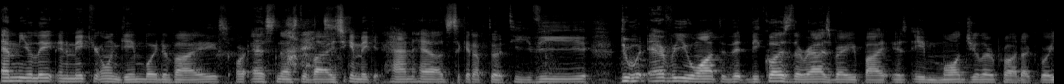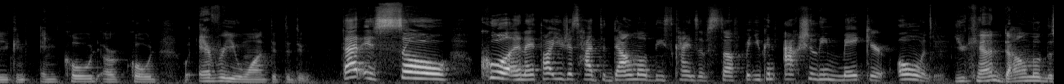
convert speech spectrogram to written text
emulate and make your own Game Boy device or SNES device. You can make it handheld, stick it up to a TV, do whatever you want with it because the Raspberry Pi is a modular product where you can encode or code whatever you want it to do. That is so cool. And I thought you just had to download these kinds of stuff, but you can actually make your own. You can download the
